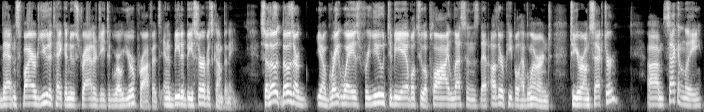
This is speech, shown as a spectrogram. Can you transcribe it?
that inspired you to take a new strategy to grow your profits in a B2B service company. So those, those are you know great ways for you to be able to apply lessons that other people have learned to your own sector. Um, secondly,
